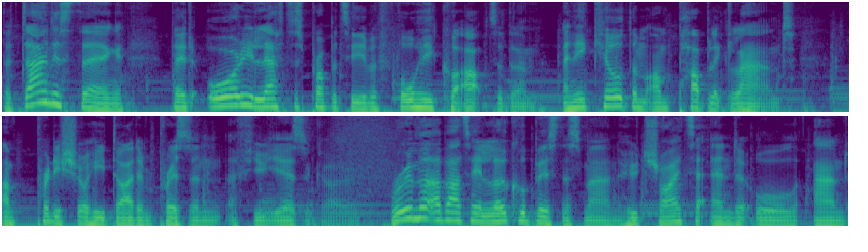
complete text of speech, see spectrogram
The dangest thing, they'd already left his property before he caught up to them, and he killed them on public land. I'm pretty sure he died in prison a few years ago. Rumour about a local businessman who tried to end it all and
